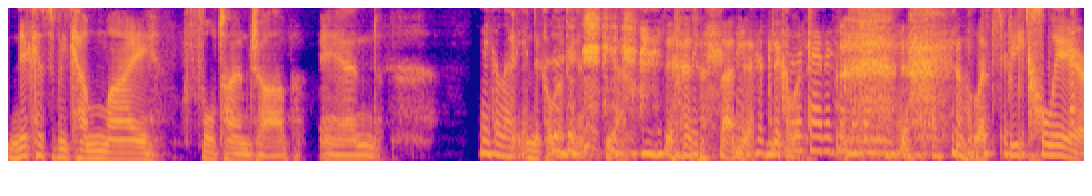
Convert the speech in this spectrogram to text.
Nick has become my full time job, and Nickelodeon. Nickelodeon. Yeah. I was just like, Not Nick, Nickelodeon. was Nickelodeon? Let's be clear.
